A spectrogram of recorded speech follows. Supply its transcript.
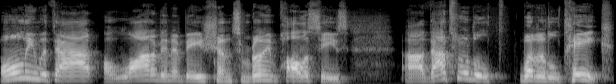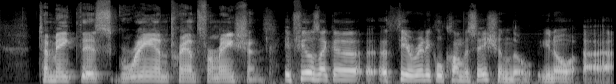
Only with that, a lot of innovation, some brilliant policies. Uh, that's what it'll what it'll take to make this grand transformation. It feels like a, a theoretical conversation, though. You know, uh,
